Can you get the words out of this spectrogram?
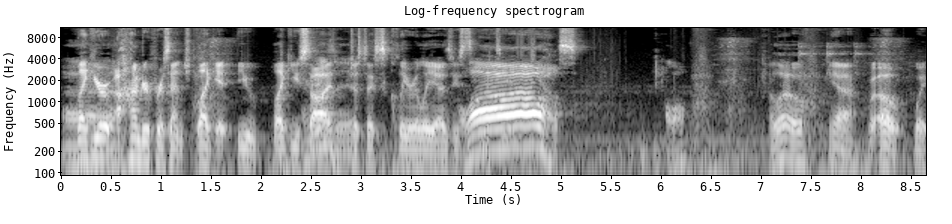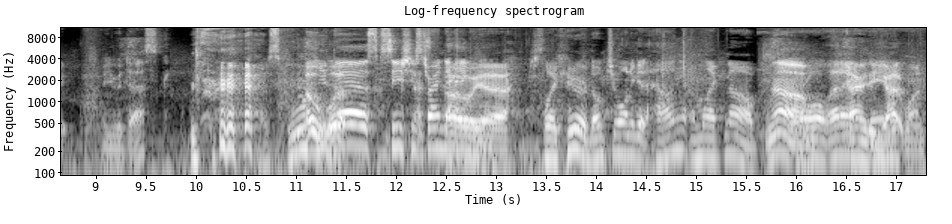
Uh, Like you're hundred percent like it. You like you saw it, it? just as clearly as you s- Hello? would see anything else. Hello? Hello. Yeah. Oh wait. Are you a desk? A spooky Oh, what? desk. See, she's That's- trying to oh, hang me. yeah. She's like, here, don't you want to get hung? I'm like, no. No, girl, that I ain't already me. got one.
